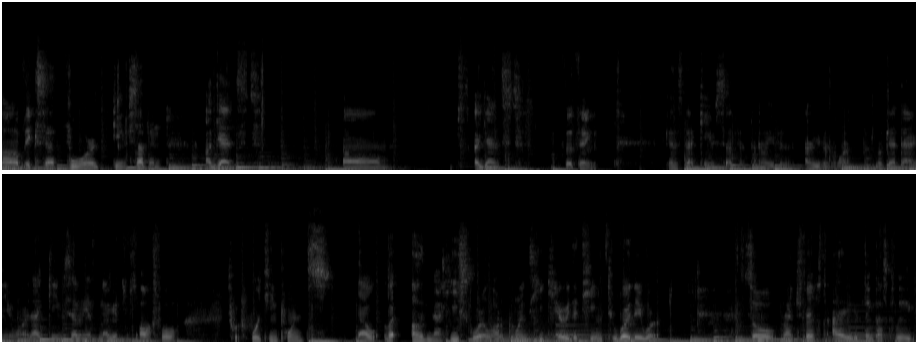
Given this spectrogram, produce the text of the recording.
um, except for Game Seven against um against the thing against that Game Seven. I don't even I don't even want to look at that anymore. That Game Seven against Nuggets was awful. Scored 14 points. Now, but other than that, he scored a lot of points. He carried the team to where they were. So ranked fifth, I think that's completely,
